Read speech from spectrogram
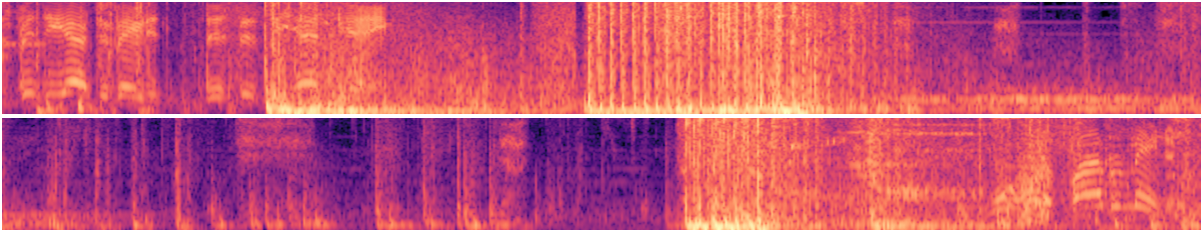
Has been deactivated. This is the end game. One five remaining.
